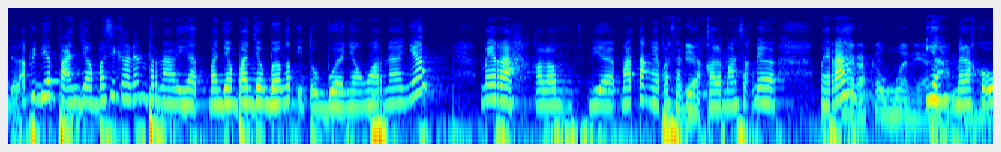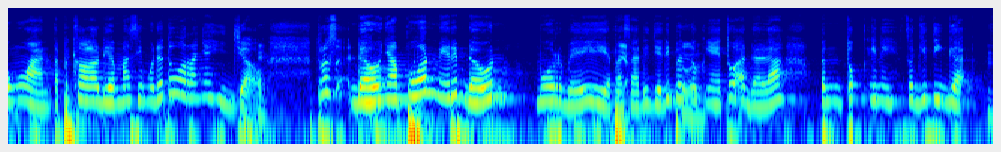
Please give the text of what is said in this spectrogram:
tapi dia panjang. Pasti kalian pernah lihat panjang-panjang banget itu buahnya warnanya merah kalau dia matang ya pasar dia. Iya. Kalau masak dia merah, Merah keunguan ya. Iya, merah keunguan. Tapi kalau dia masih muda tuh warnanya hijau. Iya. Terus daunnya pun mirip daun murbei ya Pak Iya, Sadi. Jadi betul. bentuknya itu adalah bentuk ini segitiga. Hmm.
